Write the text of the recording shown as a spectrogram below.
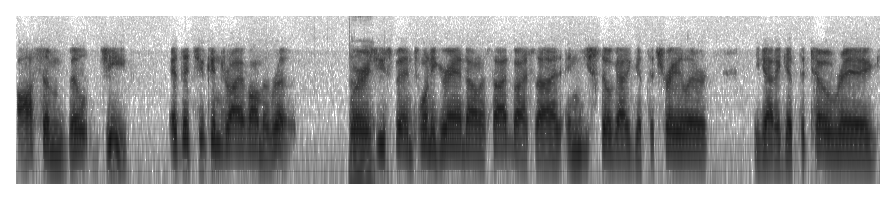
awesome built Jeep that you can drive on the road. Whereas Right. you spend twenty grand on a side by side, and you still got to get the trailer, you got to get the tow rig,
